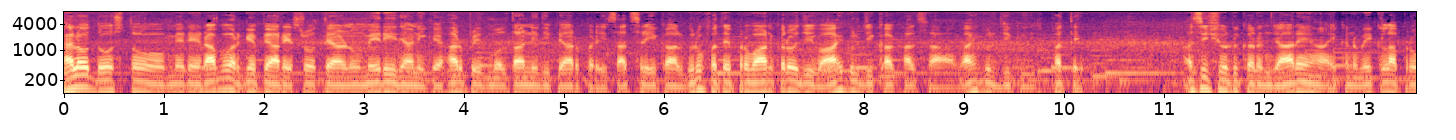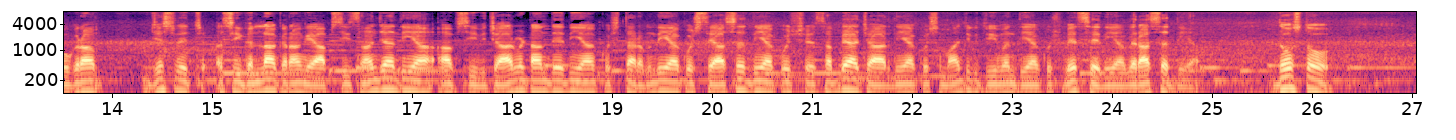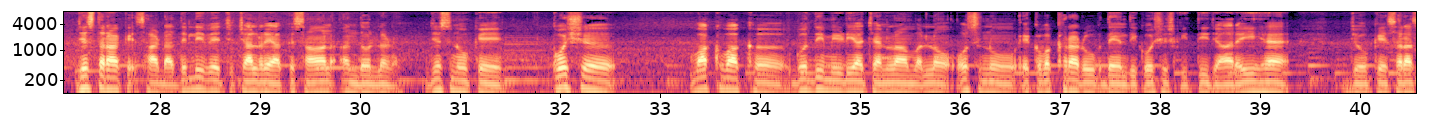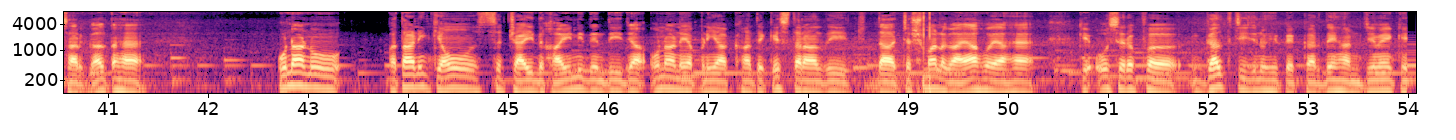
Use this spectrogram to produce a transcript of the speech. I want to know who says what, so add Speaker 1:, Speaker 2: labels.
Speaker 1: Hello ਦੋਸਤੋ, ਮੇਰੇ ਰੱਬ ਵਰਗੇ ਪਿਆਰੇ ਸਰੋਤਿਆਂ ਨੂੰ ਮੇਰੀ ਜਾਨੀ ਕਿ ਹਰਪ੍ਰੀਤ ਮੁਲਤਾਨੀ ਦੀ ਪਿਆਰ ਭਰੀ ਸਤਿ ਸ੍ਰੀ ਅਕਾਲ। ਗੁਰੂ ਫਤਿਹ ਪ੍ਰਵਾਨ ਕਰੋ ਜੀ। ਵਾਹਿਗੁਰੂ ਜੀ ਕਾ ਖਾਲਸਾ, ਵਾਹਿਗੁਰੂ ਜੀ ਕੀ ਫਤਿਹ। ਅਸੀਂ ਸ਼ੁਰੂ ਕਰਨ ਜਾ ਰਹੇ ਹਾਂ ਇੱਕ ਨਵੇਕਲਾ ਪ੍ਰੋਗਰਾਮ, ਜਿਸ ਵਿੱਚ ਅਸੀਂ ਗੱਲਾਂ ਕਰਾਂਗੇ ਆਪਸੀ ਸਾਂਝਾਂ ਦੀਆਂ, ਆਪਸੀ ਵਿਚਾਰ ਵਟਾਂਦੇ ਦੀਆਂ ਕੁਝ ਧਰਮ ਦੀਆਂ ਕੁਝ ਸਿਆਸਤ ਦੀਆਂ ਕੁਝ ਸੱਭਿਆਚਾਰ ਦੀਆਂ ਕੁਝ ਸਮਾਜਿਕ ਜੀਵਨ ਦੀਆਂ ਕੁਝ ਵਿਰਸੇ ਦੀਆਂ, ਵਿਰਾਸਤ ਦੀਆਂ। ਦੋਸਤੋ ਜਿਸ ਤਰ੍ਹਾਂ ਕਿ ਸਾਡਾ ਦਿੱਲੀ ਵਿੱਚ ਚੱਲ ਰਿਹਾ ਕਿਸਾਨ ਅੰਦੋਲਨ, ਜਿਸ ਨੂੰ ਕਿ ਕੁਝ ਵੱਖ-ਵੱਖ ਗੋਦੀ ਮੀਡੀਆ ਚੈਨਲਾਂ ਵੱਲੋਂ ਉਸ ਨੂੰ ਇੱਕ ਵੱਖਰਾ ਰੂਪ ਦੇਣ ਦੀ ਕੋਸ਼ਿਸ਼ ਕੀਤੀ ਜਾ ਰਹੀ ਹੈ, ਜੋ ਕਿ ਸਰਾਸਰ ਗਲਤ ਹੈ। ਉਹਨਾਂ ਨੂੰ ਪਤਾ ਨਹੀਂ ਕਿਉਂ ਸੱਚਾਈ ਦਿਖਾਈ ਨਹੀਂ ਦਿੰਦੀ ਜਾਂ ਉਹਨਾਂ ਨੇ ਆਪਣੀਆਂ ਅੱਖਾਂ ਤੇ ਕਿਸ ਤਰ੍ਹਾਂ ਦੀ ਦਾ ਚਸ਼ਮਾ ਲਗਾਇਆ ਹੋਇਆ ਹੈ ਕਿ ਉਹ ਸਿਰਫ ਗਲਤ ਚੀਜ਼ ਨੂੰ ਹੀ ਪਿਕ ਕਰਦੇ ਹਨ, ਜਿਵੇਂ ਕਿ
